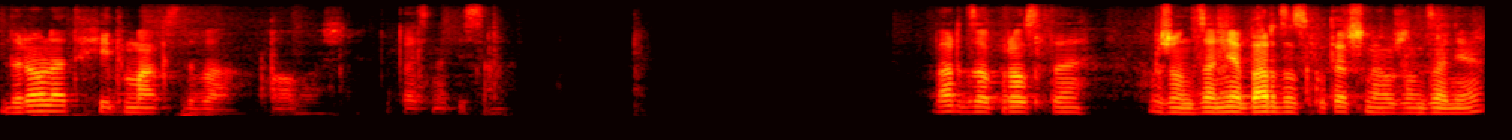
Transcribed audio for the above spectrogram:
Drolet Hitmax 2. O właśnie, tutaj jest napisane. Bardzo proste urządzenie, bardzo skuteczne urządzenie.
